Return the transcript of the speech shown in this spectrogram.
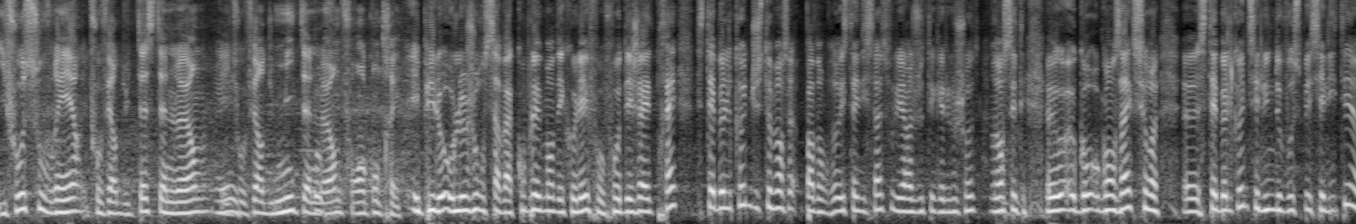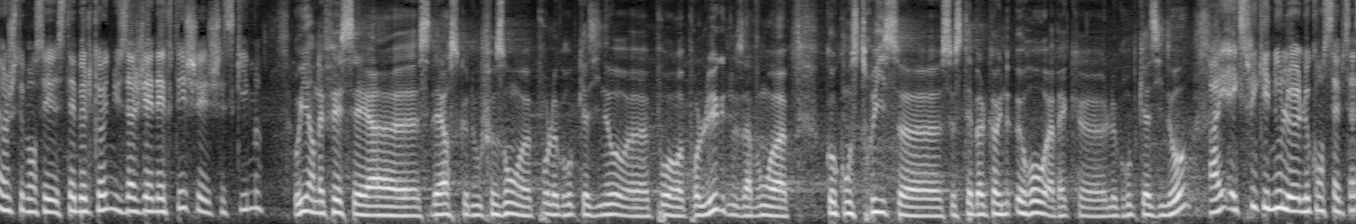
il faut s'ouvrir, il faut faire du test and learn, il faut faire du meet and learn, il faut rencontrer. Et puis le, jour où ça va complètement décoller, il faut, déjà être prêt. Stablecoin, justement, pardon, Stanislas, vous voulez rajouter quelque chose? Non, c'était euh, Gonzague sur euh, stablecoin, c'est l'une de vos spécialités, hein, justement, c'est stablecoin, usage NFT chez, chez Skim? Oui, en effet, c'est euh, d'ailleurs ce que nous faisons pour le groupe Casino, pour, pour LUG. Nous avons co-construit ce, stablecoin euro avec le groupe Casino. Ah, expliquez-nous le, concept,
